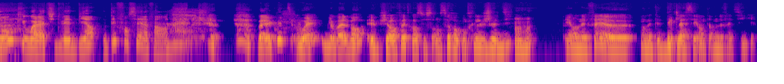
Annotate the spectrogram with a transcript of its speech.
Donc voilà, tu devais être bien défoncé à la fin. hein. Bah écoute, ouais, globalement. Et puis en fait, quand on s'est rencontrés le jeudi, Mhm. et en effet, euh, on était déclassés en termes de fatigue.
